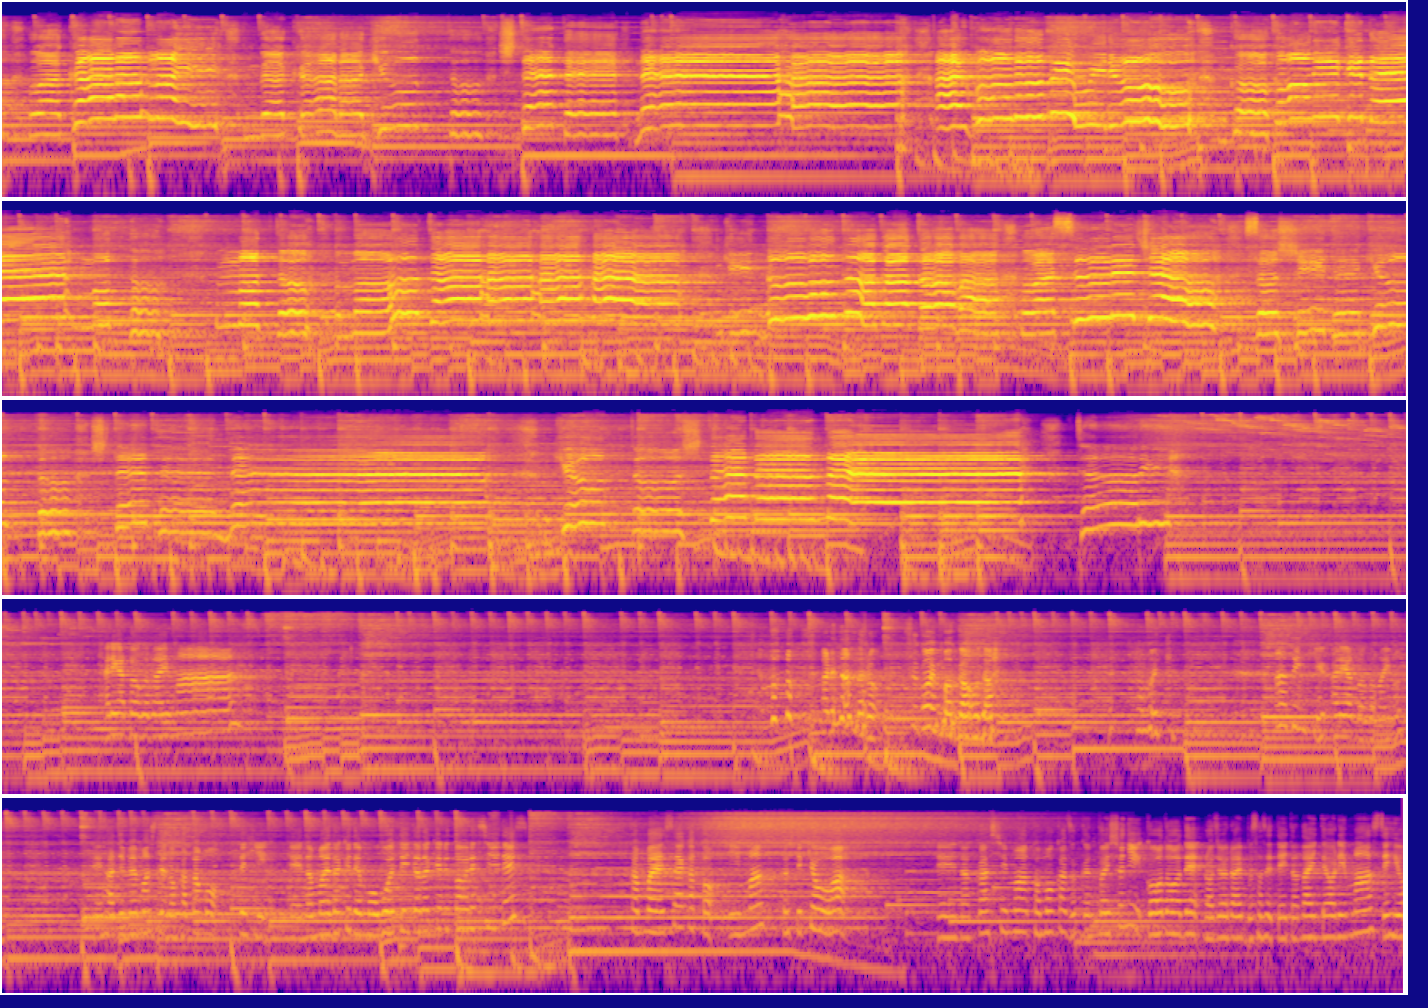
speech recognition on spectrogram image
ざいます。あれなんだろう。すごい真顔だ。あ Thank you ありがとうございます。えー、初めましての方もぜひ、えー、名前だけでも覚えていただけると嬉しいです。神林さやかと言います。そして今日は、えー、中島智和くんと一緒に合同で路上ライブさせていただいております。ぜひ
